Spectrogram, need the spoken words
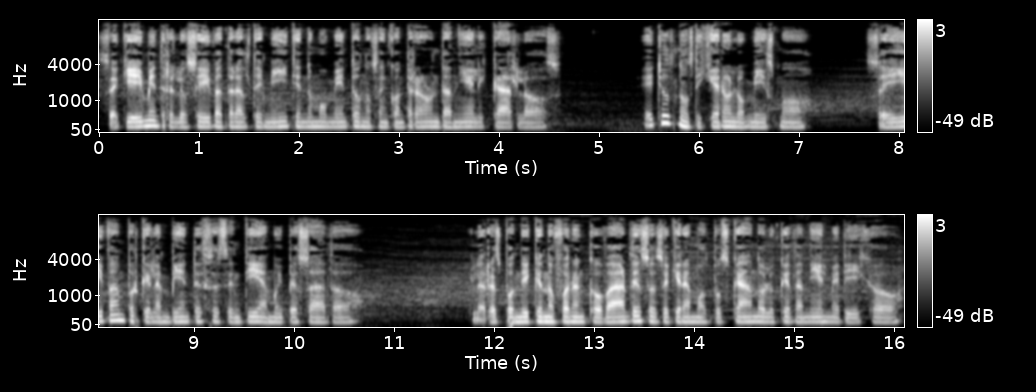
Seguí mientras Lucía iba atrás de mí y en un momento nos encontraron Daniel y Carlos. Ellos nos dijeron lo mismo. Se iban porque el ambiente se sentía muy pesado. Le respondí que no fueran cobardes o siguiéramos buscando lo que Daniel me dijo.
